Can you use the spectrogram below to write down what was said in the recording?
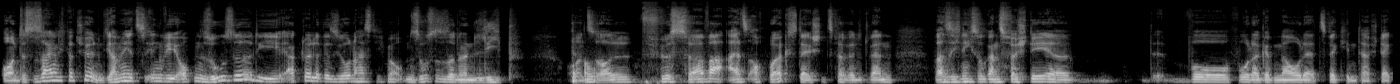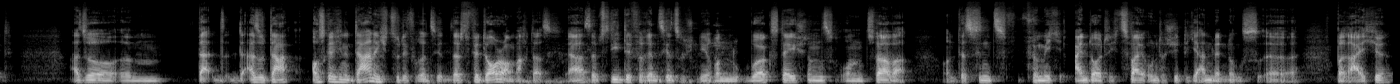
und das ist eigentlich ganz schön. Die haben jetzt irgendwie OpenSUSE, die aktuelle Version heißt nicht mehr OpenSUSE, sondern Leap. Und Genau. soll für Server als auch Workstations verwendet werden, was ich nicht so ganz verstehe, wo, wo da genau der Zweck hintersteckt. Also, ähm, da, also da ausgerechnet da nicht zu differenzieren. Selbst Fedora macht das. Ja, selbst die differenzieren zwischen ihren Workstations und Server. Und das sind für mich eindeutig zwei unterschiedliche Anwendungsbereiche. Äh,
